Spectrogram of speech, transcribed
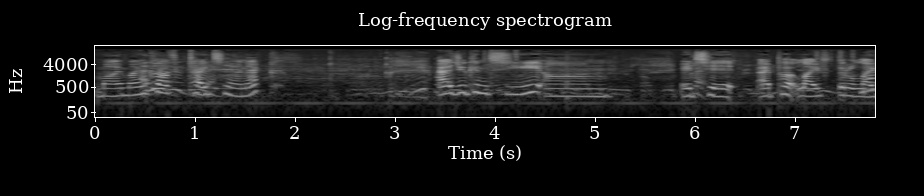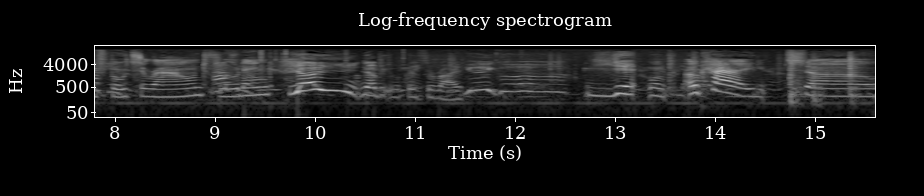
My Minecraft Titanic. As you can see, um, it's hit, I put life, little lifeboats around, floating. Yay! Now people can survive. Yeah, well, okay, so,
